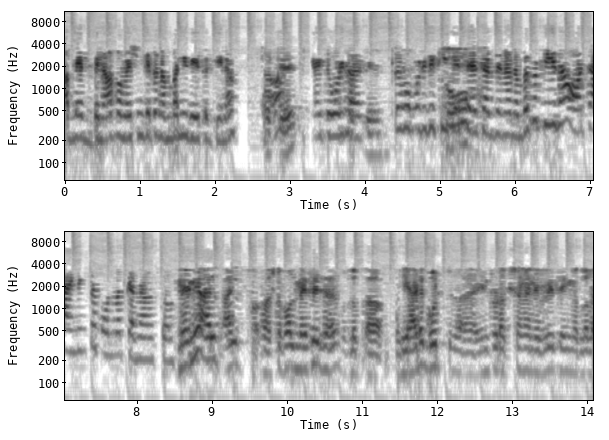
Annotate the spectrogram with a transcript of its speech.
अब मैं बिना परमिशन के तो नंबर नहीं दे सकती ना। आई टोल्ड हर तो वो मुझे भी ठीक है शेयर कर देना नंबर तो प्लीज़ ना हाँ, और टाइमिंग से फ़ोन मत करना उसको। नहीं I I first of all message है मतलब ही had a good introduction and everything मतलब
